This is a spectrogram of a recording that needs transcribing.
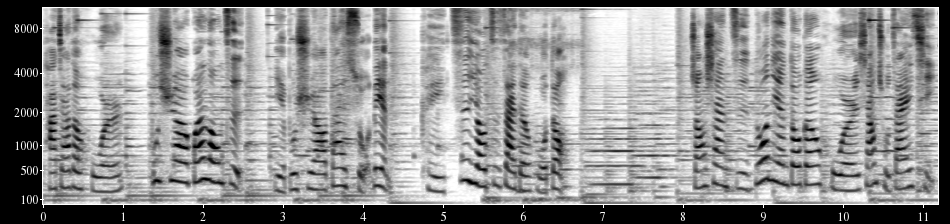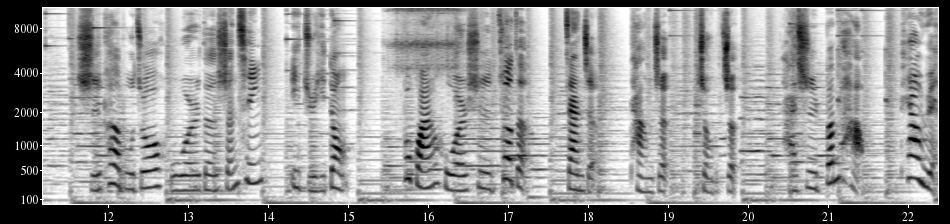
他家的虎儿不需要关笼子，也不需要带锁链，可以自由自在的活动。张扇子多年都跟虎儿相处在一起，时刻捕捉虎儿的神情、一举一动。不管虎儿是坐着、站着、躺着、走着，还是奔跑、跳远，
